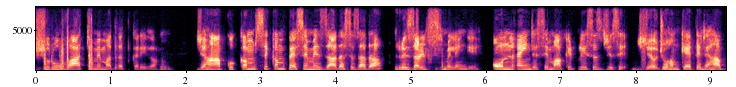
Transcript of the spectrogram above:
शुरुआत में मदद करेगा। जहाँ आपको कम से कम पैसे में ज़्यादा से ज़्यादा रिजल्ट्स मिलेंगे। ऑनलाइन जैसे मार्केट प्लेसेस जैसे जो, हम कहते हैं जहाँ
